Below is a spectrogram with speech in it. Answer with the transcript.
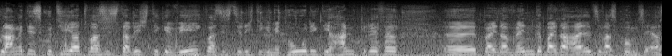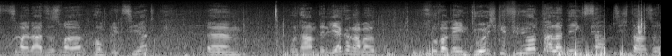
lange diskutiert, was ist der richtige Weg, was ist die richtige Methodik, die Handgriffe, äh, bei der Wende, bei der Halse, was kommt zuerst und so weiter. Also es war kompliziert. Ähm, und haben den Lehrgang aber souverän durchgeführt. Allerdings haben sich da so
